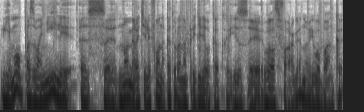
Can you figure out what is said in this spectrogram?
ему позвонили э, с номера телефона, который он определил как из э, Wells Fargo, ну, его банка.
